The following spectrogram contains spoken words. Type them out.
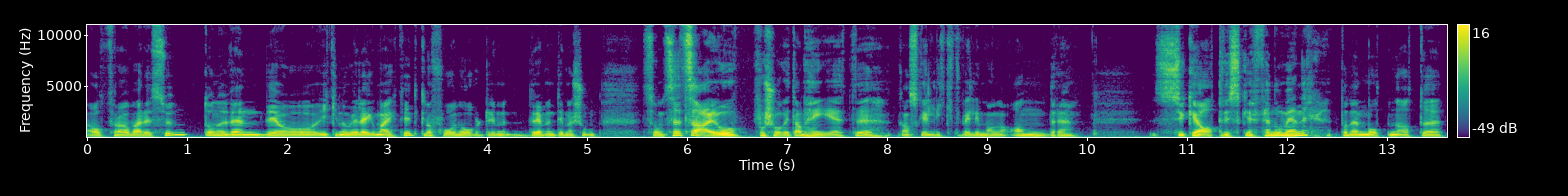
alt fra å være sunt og nødvendig og ikke noe vi legger merke til, til å få en overdreven dimensjon. Sånn sett så er jo for så vidt avhengighet eh, ganske likt veldig mange andre psykiatriske fenomener, på den måten at eh,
